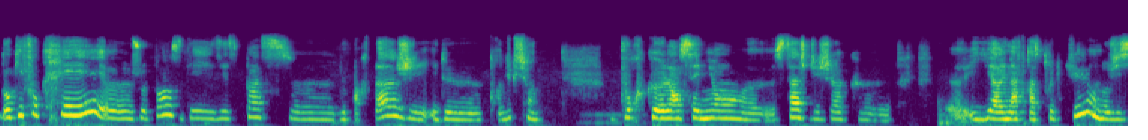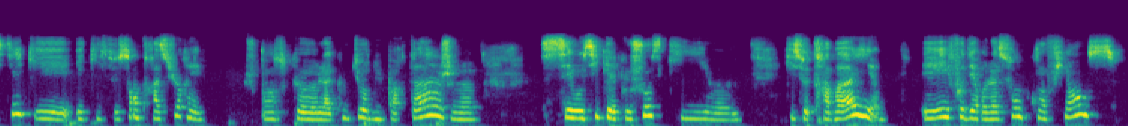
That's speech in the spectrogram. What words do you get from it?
donc il faut créer, euh, je pense, des espaces euh, de partage et, de production. Pour que l'enseignant euh, sache déjà qu'il y a une infrastructure logistique et, et qu'il se sente rassuré. Je pense que la culture du partage, c'est aussi quelque chose qui se travaille et il faut des relations de confiance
